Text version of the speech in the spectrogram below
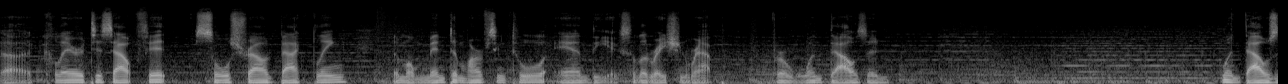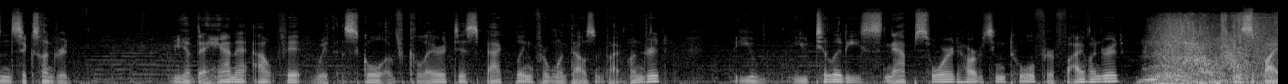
uh, Claritas outfit, Soul Shroud back bling, the Momentum harvesting tool, and the Acceleration wrap for 1,000. 1,600. We have the Hannah outfit with Skull of Claritas back bling for 1,500. The Utility Snap Sword harvesting tool for 500. The Spy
